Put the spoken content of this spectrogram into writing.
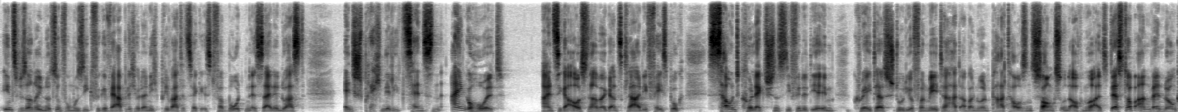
insbesondere die Nutzung von Musik für gewerbliche oder nicht private Zwecke ist verboten, es sei denn, du hast entsprechende Lizenzen eingeholt. Einzige Ausnahme, ganz klar, die Facebook Sound Collections. Die findet ihr im Creators Studio von Meta, hat aber nur ein paar tausend Songs und auch nur als Desktop-Anwendung,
